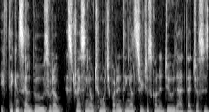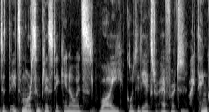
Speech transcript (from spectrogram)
if they can sell booze without stressing out too much about anything else, they're just going to do that. That just is that it's more simplistic, you know. It's why go to the extra effort. I think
